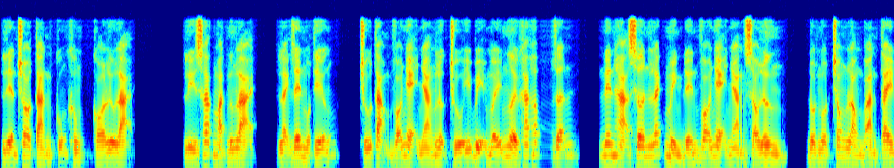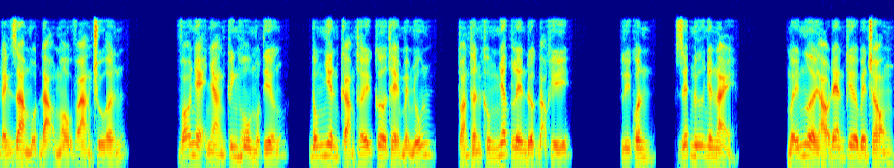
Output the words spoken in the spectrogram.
liền cho tàn cũng không có lưu lại. Lì sắc mặt ngưng lại, lạnh lên một tiếng chú tạm võ nhẹ nhàng lực chú ý bị mấy người khác hấp dẫn, nên hạ sơn lách mình đến võ nhẹ nhàng sau lưng, đột ngột trong lòng bàn tay đánh ra một đạo màu vàng chú ấn. Võ nhẹ nhàng kinh hô một tiếng, đông nhiên cảm thấy cơ thể mềm lún toàn thân không nhấc lên được đạo khí. Ly quân, giết nữ nhân này. Mấy người áo đen kia bên trong,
